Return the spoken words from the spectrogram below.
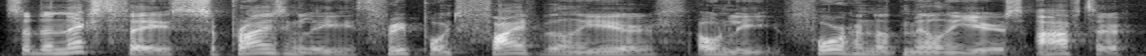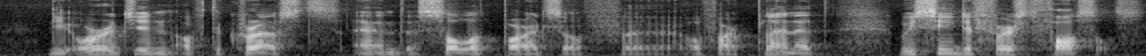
So the next phase, surprisingly, 3.5 billion years, only 400 million years after the origin of the crusts and the solid parts of, uh, of our planet, we see the first fossils,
